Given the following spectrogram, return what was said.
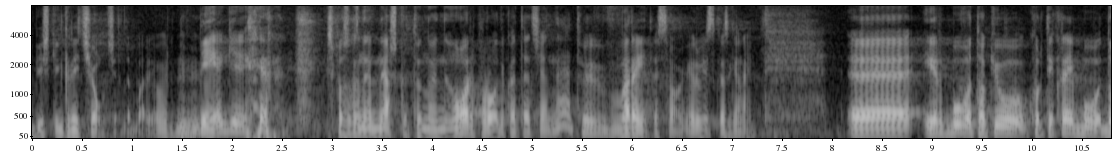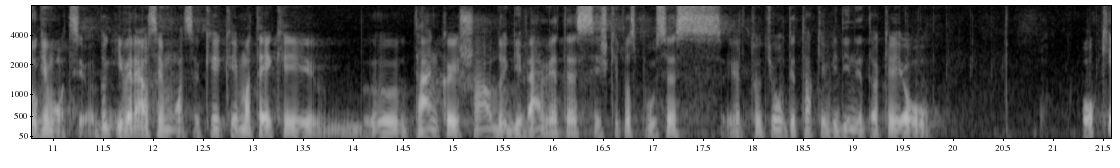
biški greičiau čia dabar jau ir tu Mhm. bėgi. Iš paskos net neaišku, tu nu- nenori parodyti, kad čia, ne, tu varai tiesiog ir viskas gerai. E, ir buvo tokių, kur tikrai buvo daug emocijų, daug įvairiausių emocijų, kai, kai matai, kai e, tankai šaudo į gyvenvietės iš kitos pusės ir tu jauti tokį vidinį, tokį jau, ok,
